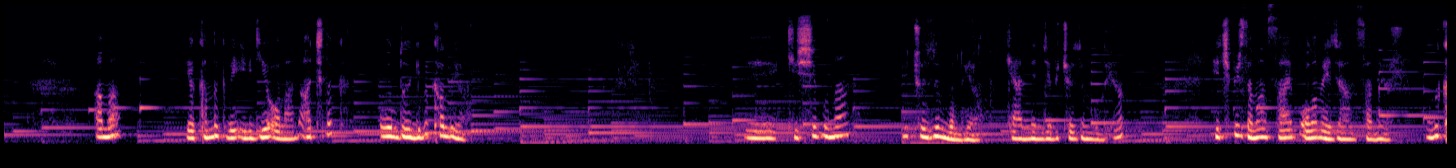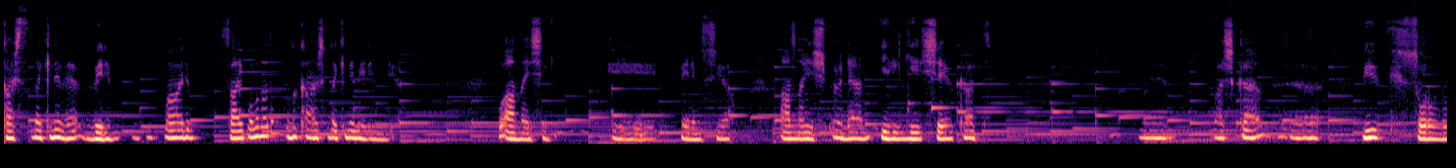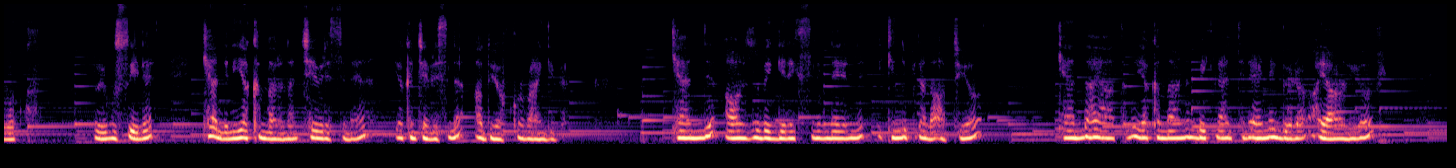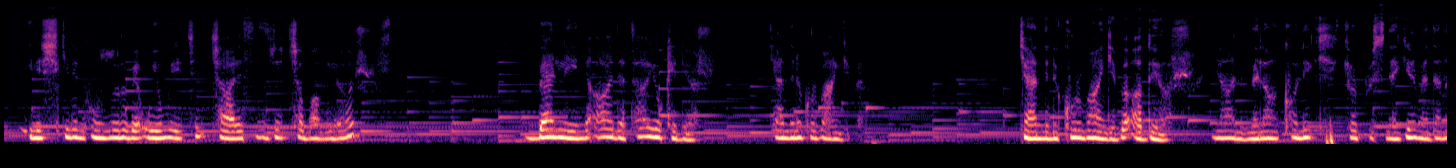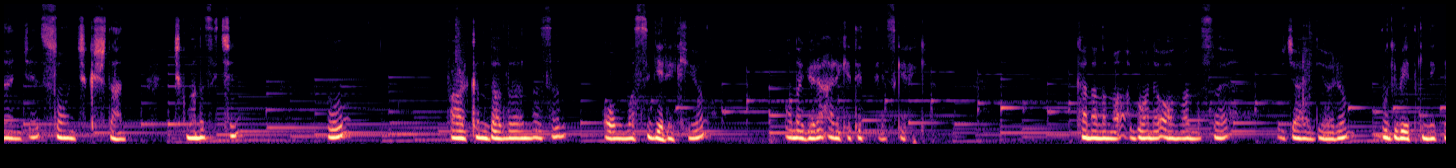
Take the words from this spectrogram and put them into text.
Ama yakınlık ve ilgiye olan açlık olduğu gibi kalıyor. Ee, kişi buna bir çözüm buluyor. Kendince bir çözüm buluyor. Hiçbir zaman sahip olamayacağını sanıyor. Bunu karşısındakine ve verim. Bari sahip olamadım, bunu karşımdakine verim diyor. Bu anlayışı e, benimsiyor anlayış, önem, ilgi, şefkat, e, başka e, büyük sorumluluk duygusu ile kendini yakınlarına, çevresine, yakın çevresine adıyor kurban gibi. Kendi arzu ve gereksinimlerini ikinci plana atıyor. Kendi hayatını yakınlarının beklentilerine göre ayarlıyor ilişkinin huzuru ve uyumu için çaresizce çabalıyor. Benliğini adeta yok ediyor. Kendini kurban gibi. Kendini kurban gibi adıyor. Yani melankolik köprüsüne girmeden önce son çıkıştan çıkmanız için bu farkındalığınızın olması gerekiyor. Ona göre hareket etmeniz gerekiyor kanalıma abone olmanızı rica ediyorum. Bu gibi etkinlikler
